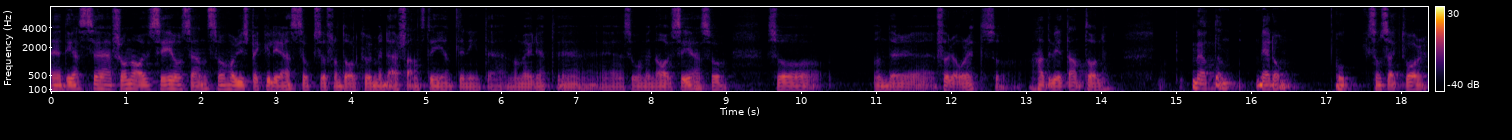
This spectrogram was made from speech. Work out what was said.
Eh, dels eh, från AFC och sen så har det ju spekulerats också från Dalkurd. Men där fanns det egentligen inte någon möjlighet. Eh, så med AFC så, så under eh, förra året så hade vi ett antal möten med dem. Och som sagt var,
